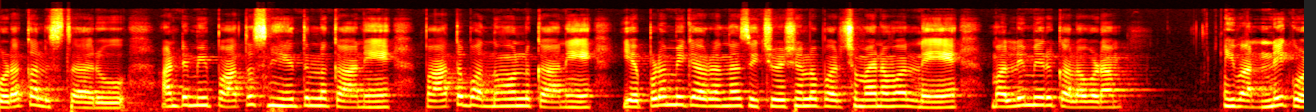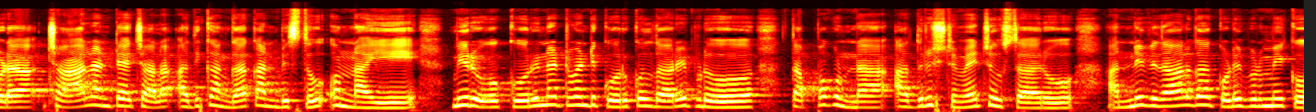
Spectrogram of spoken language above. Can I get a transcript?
కూడా కలుస్తారు. అంటే మీ పాత స్నేహితులను కానీ పాత బంధువులను కానీ ఎప్పుడో మీకు ఎవరైనా సిచ్యువేషన్లో పరిచయమైన వాళ్ళని మళ్ళీ మీరు కలవడం ఇవన్నీ కూడా చాలా అంటే చాలా అధికంగా కనిపిస్తూ ఉన్నాయి. మీరు కోరినటువంటి కోరికల ద్వారా ఇప్పుడు తప్పకుండా అదృష్టమే చూస్తారు. అన్ని విధాలుగా కూడా ఇప్పుడు మీకు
